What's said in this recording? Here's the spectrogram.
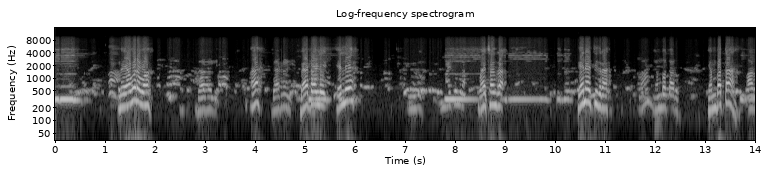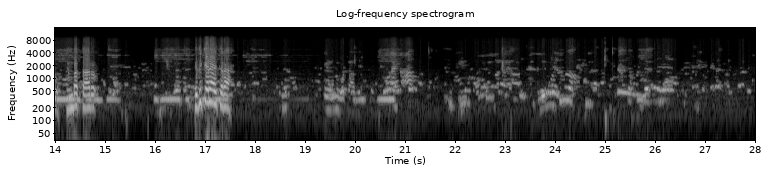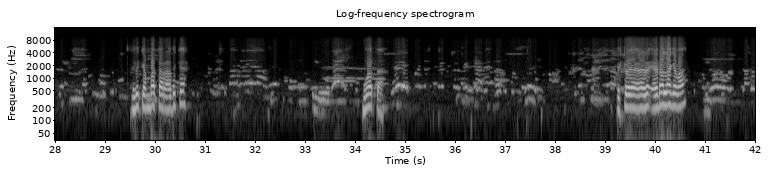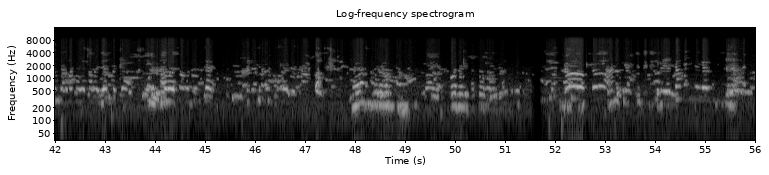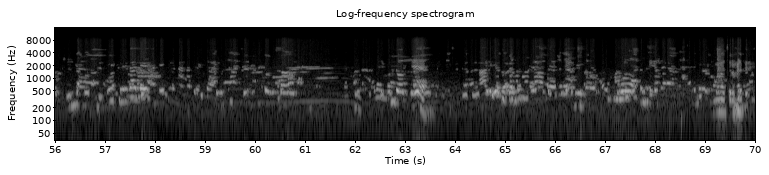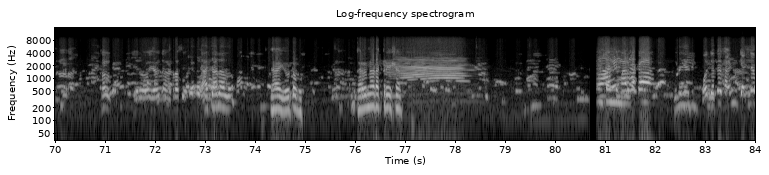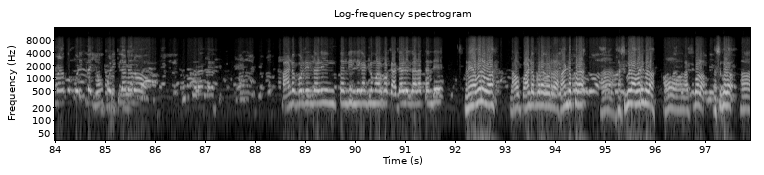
ಅಣ್ಣ ಯಾವರವ ಬ್ಯಾಟ್ರಳ್ಳಿ. ಎಲ್ಲಿ? ಮಾಯಚಂದ್ರ. ಏನ್ ಹೇಳ್ತಿದ್ರ? ಎಂಬತ್ತಾರು. ಎಂಬತ್ತ? ಆರು. ಎಂಬತ್ತಾರು. ಇದಕ್ಕೇನ ಹೇಳ್ತೀರಾ? ಇದಕ್ಕೆ ಎಂಬತ್ತಾರು ಅದಕ್ಕೆ? ಮೂವತ್ತ? ಎಷ್ಟು ಎರಡಲ್ಲಾಗ್ಯವಾ? ಯಾವ ಚಾನಲ್ ಹಾ ಯೂಟ್ಯೂಬ್ ಕರ್ನಾಟಕ ಕ್ರಿಯೇಷನ್ ಮಾರ್ಬೇಕಾ ಒಂದ್ ಜೊತೆ ಸಣ್ಣ ಗೆಂಡೆ ಮಾಡ್ಕೊಂಡ್ ಕೊಡಿಕಿಲ್ಲ ಇವ್ ಕೊಡಿಕಿಲ್ಲ ನಾನು. ಪಾಂಡವಪುರದಿಂದ ತಂದಿ ಇಲ್ಲಿ ಗಂಟ್ಲು ಮಾಡ್ಬೇಕು ಅದಳ್ಳಿ ಇಲ್ಲ ತಂದಿ. ಯಾವ ಯಾವರವ ನಾವು ಪಾಂಡವಪುರ ಗೌಡ್ರ. ಪಾಂಡವಪುರ. ಹಸುಗಳು ಅವರಿಗಳು? ಹಸುಗಳು. ಹಸುಗಳು. ಹಾ.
